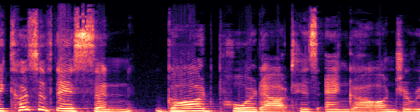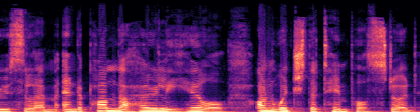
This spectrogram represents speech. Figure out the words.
Because of their sin, God poured out his anger on Jerusalem and upon the holy hill on which the temple stood.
